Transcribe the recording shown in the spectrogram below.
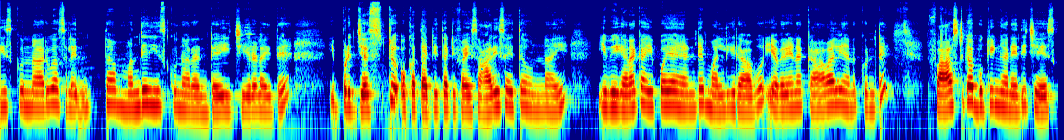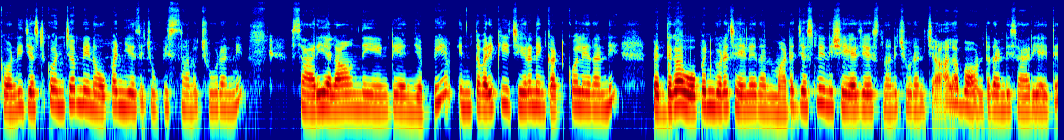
తీసుకున్నారు. అసలు ఎంత మంది తీసుకున్నారంటే ఈ చీరలు అయితే ఇప్పుడు జస్ట్ ఒక థర్టీ థర్టీ ఫైవ్ సారీస్ అయితే ఉన్నాయి. ఇవి గనక అయిపోయాయంటే మళ్ళీ రావు. ఎవరైనా కావాలి అనుకుంటే ఫాస్ట్గా బుకింగ్ అనేది చేసుకోండి. జస్ట్ కొంచెం నేను ఓపెన్ చేసి చూపిస్తాను. చూడండి. శారీ ఎలా ఉంది ఏంటి అని చెప్పి. ఇంతవరకు ఈ చీర నేను కట్టుకోలేదండి. పెద్దగా ఓపెన్ కూడా చేయలేదన్నమాట. జస్ట్ నేను షేర్ చేస్తున్నాను. చూడండి. చాలా బాగుంటుందండి శారీ అయితే.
